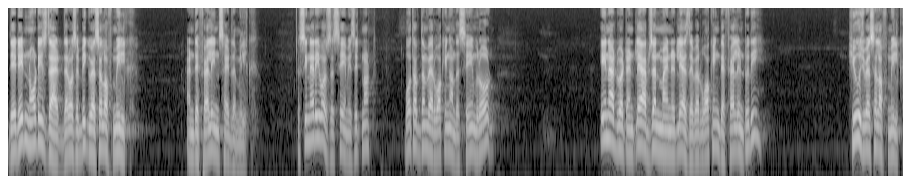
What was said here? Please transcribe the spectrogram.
they didn't notice that there was a big vessel of milk and they fell inside the milk. The scenery was the same, is it not? Both of them were walking on the same road. Inadvertently, absent mindedly, as they were walking, they fell into the huge vessel of milk.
